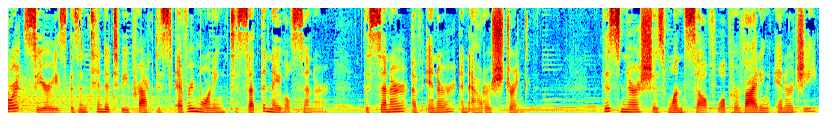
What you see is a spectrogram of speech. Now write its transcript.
This short series is intended to be practiced every morning to set the navel center, the center of inner and outer strength. This nourishes oneself while providing energy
